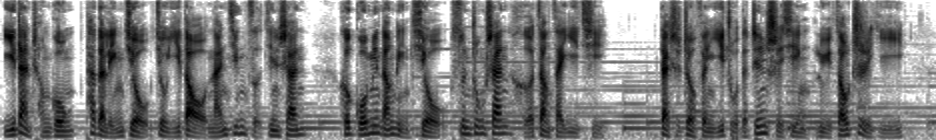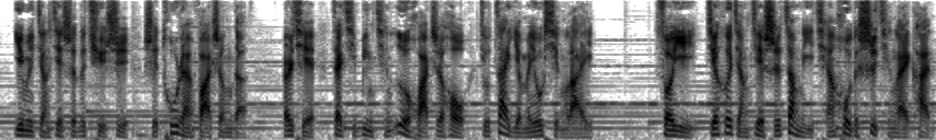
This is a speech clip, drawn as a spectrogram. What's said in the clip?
一旦成功，他的灵柩就移到南京紫金山，和国民党领袖孙中山合葬在一起。但是这份遗嘱的真实性屡遭质疑，因为蒋介石的去世是突然发生的，而且在其病情恶化之后就再也没有醒来。所以，结合蒋介石葬礼前后的事情来看，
